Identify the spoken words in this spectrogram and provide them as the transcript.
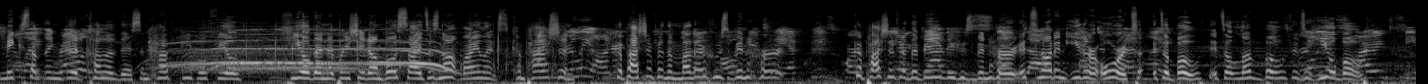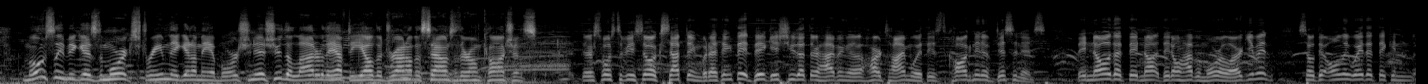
make something good come of this and have people feel healed and appreciated on both sides is not violence, compassion. Compassion for the mother who's been hurt, compassion for the baby who's been hurt. It's not an either or, it's, it's a both. It's a love both, it's a heal both. Mostly because the more extreme they get on the abortion issue, the louder they have to yell to drown out the sounds of their own conscience. They're supposed to be so accepting, but I think the big issue that they're having a hard time with is cognitive dissonance. They know that they not they don't have a moral argument, so the only way that they can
